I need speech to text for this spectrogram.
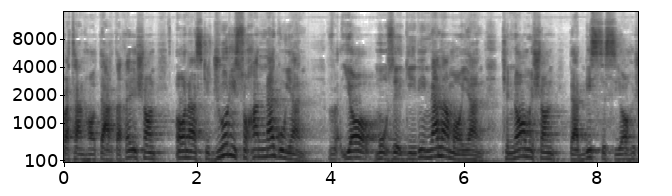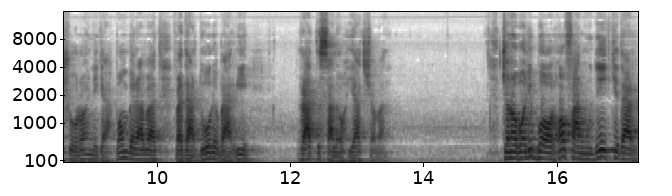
و تنها دغدغهشان آن است که جوری سخن نگویند یا موضع گیری ننمایند که نامشان در لیست سیاه شورای نگهبان برود و در دور بری رد صلاحیت شوند. جنابالی بارها فرموده اید که در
